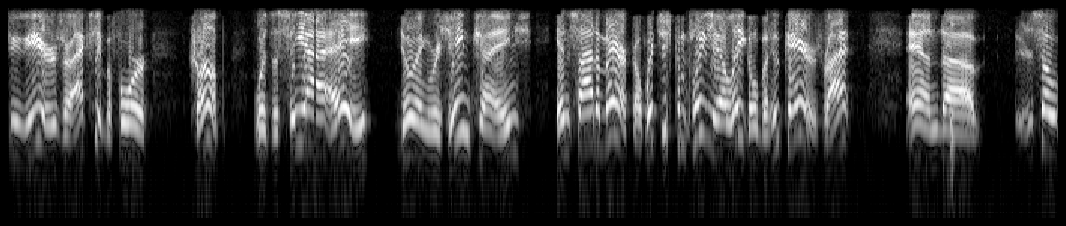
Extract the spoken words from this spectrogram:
few years, or actually before Trump, was the CIA doing regime change inside America, which is completely illegal, but who cares, right? And uh, so,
